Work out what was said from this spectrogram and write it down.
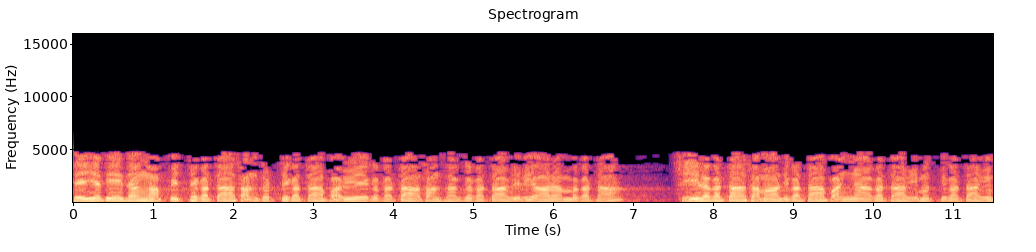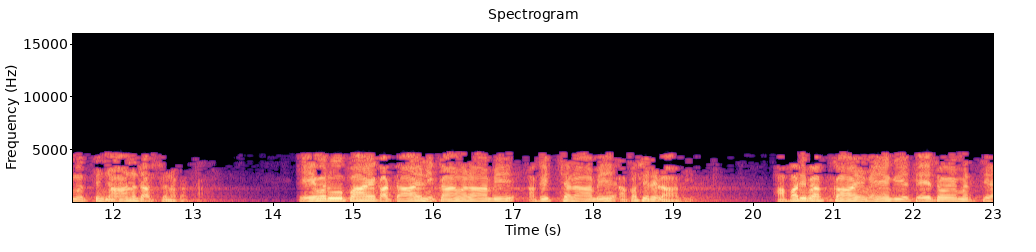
සේයතේදං අප්පිච්ඡ කතා සන්තුට්ඨ කතා පවිවේක කතා අසංසග්ග කතා විරියාරම්භ කතා සීල කතා සමාධි කතා පඤ්ඤා කතා විමුක්ති කතා විමුක්ති ඥාන දර්ශන කතා ඒව රූපාය කතාය නිකාමලාභේ අකිච්ඡලාභේ අකසිරලාභේ. අපරිපක්කාය මේ ගිය චේතෝ විමුක්තිය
